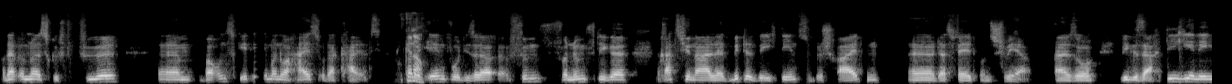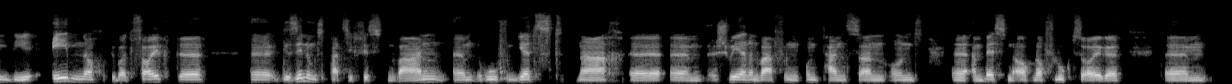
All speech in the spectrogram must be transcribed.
und habe immer das Gefühl, ähm, bei uns geht immer nur heiß oder kalt. Also genau. Also irgendwo dieser äh, fünf vernünftige, rationale Mittelweg, den zu beschreiten, äh, das fällt uns schwer. Also wie gesagt, diejenigen, die eben noch überzeugte äh, Gesinnungspazifisten waren, ähm, rufen jetzt nach äh, ähm, schweren Waffen und Panzern und äh, am besten auch noch Flugzeuge, ähm,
